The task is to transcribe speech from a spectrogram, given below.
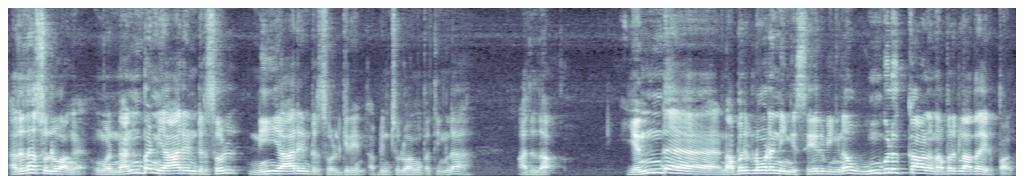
அதுதான் சொல்லுவாங்க. உங்கள் நண்பன் யார் என்று சொல் நீ யார் என்று சொல்கிறேன் அப்படின்னு சொல்லுவாங்க பார்த்தீங்களா அதுதான். எந்த நபர்களோட நீங்கள் சேருவீங்கன்னா உங்களுக்கான நபர்களாக தான் இருப்பாங்க.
